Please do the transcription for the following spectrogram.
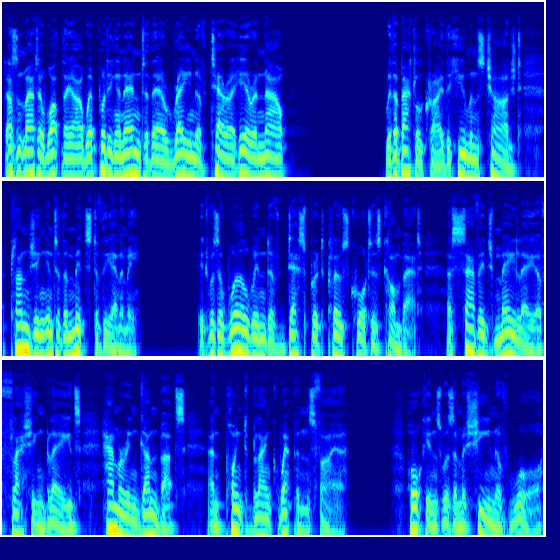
Doesn't matter what they are, we're putting an end to their reign of terror here and now. With a battle cry, the humans charged, plunging into the midst of the enemy. It was a whirlwind of desperate close-quarters combat, a savage melee of flashing blades, hammering gun butts, and point-blank weapons fire. Hawkins was a machine of war,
